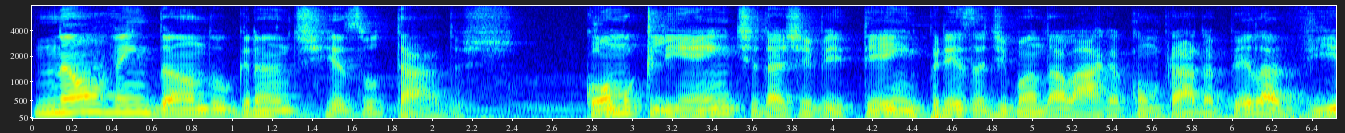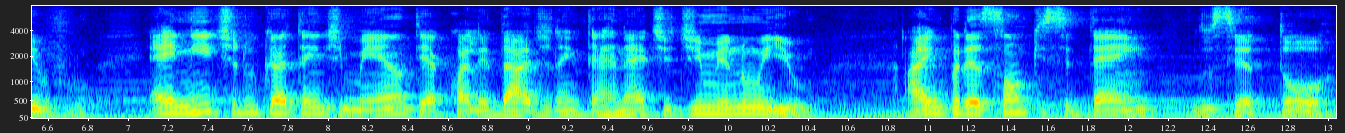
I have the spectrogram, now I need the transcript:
não vem dando grandes resultados. Como cliente da GVT, empresa de banda larga comprada pela Vivo, é nítido que o atendimento e a qualidade da internet diminuiu. A impressão que se tem do setor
